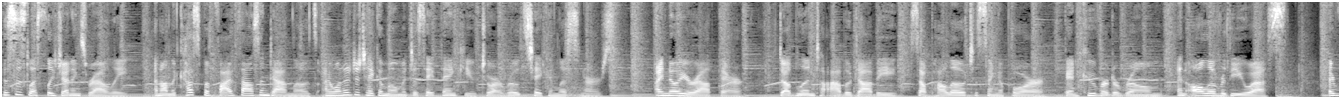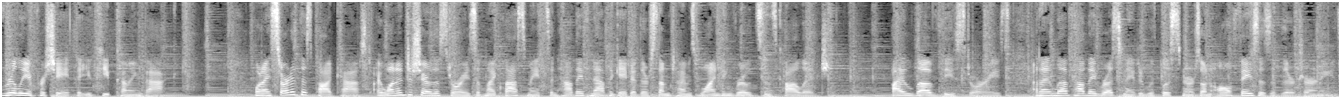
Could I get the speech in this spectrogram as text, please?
This is Leslie Jennings Rowley, and on the cusp of 5,000 downloads, I wanted to take a moment to say thank you to our Roads Taken listeners. I know you're out there Dublin to Abu Dhabi, Sao Paulo to Singapore, Vancouver to Rome, and all over the US. I really appreciate that you keep coming back. When I started this podcast, I wanted to share the stories of my classmates and how they've navigated their sometimes winding road since college. I love these stories, and I love how they've resonated with listeners on all phases of their journeys,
